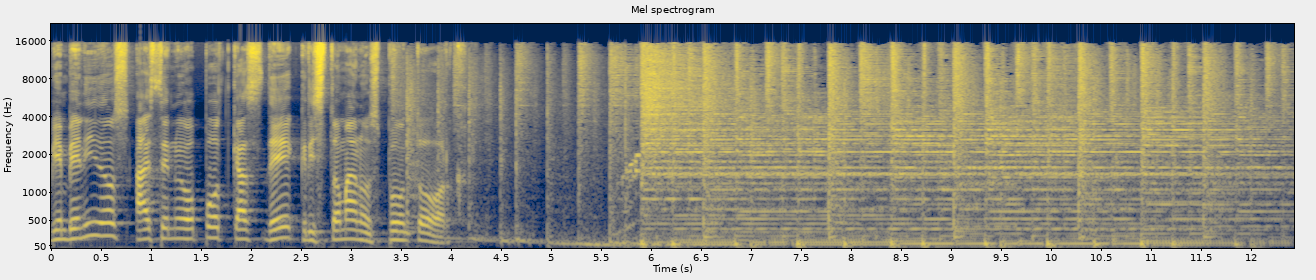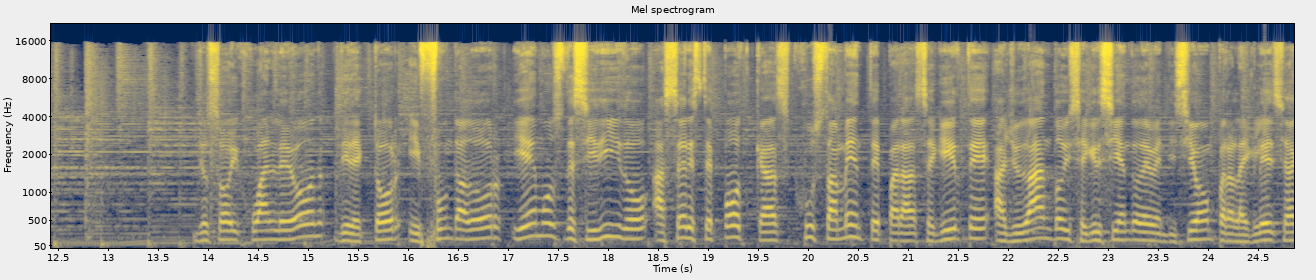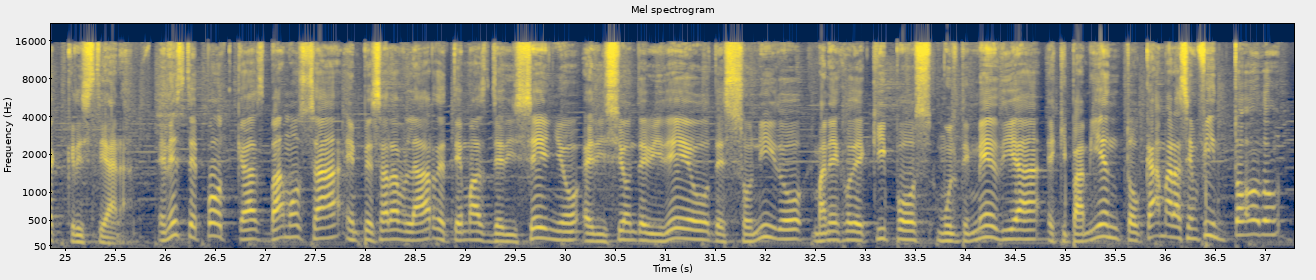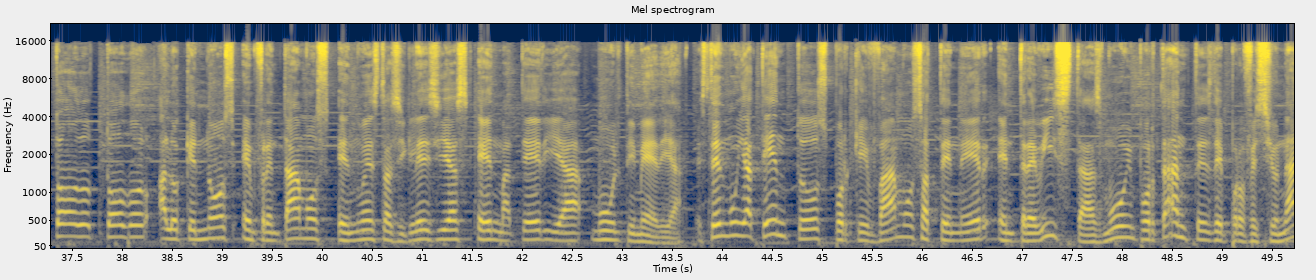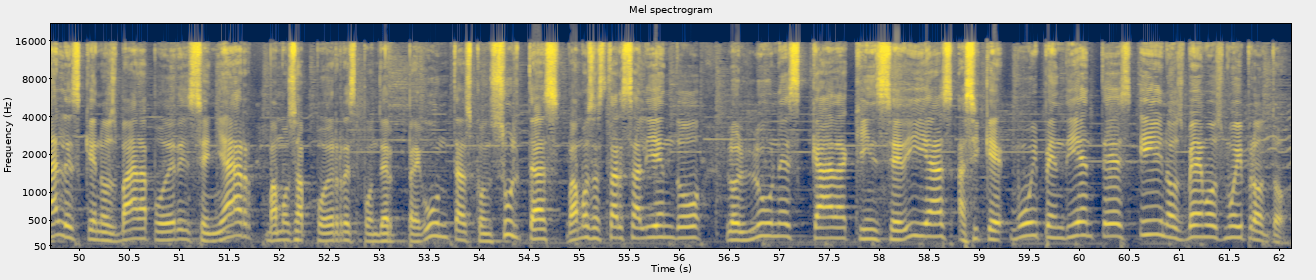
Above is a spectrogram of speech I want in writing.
Bienvenidos a este nuevo podcast de cristomanos.org. Yo soy Juan León, director y fundador, y hemos decidido hacer este podcast justamente para seguirte ayudando y seguir siendo de bendición para la iglesia cristiana. En este podcast vamos a empezar a hablar de temas de diseño, edición de video, de sonido, manejo de equipos multimedia, equipamiento, cámaras, en fin, todo, todo, todo a lo que nos enfrentamos en nuestras iglesias en materia multimedia. Estén muy atentos porque vamos a tener entrevistas muy importantes de profesionales que nos van a poder enseñar, vamos a poder responder preguntas, consultas, vamos a estar saliendo los lunes cada 15 días, así que muy pendientes y nos vemos muy pronto.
